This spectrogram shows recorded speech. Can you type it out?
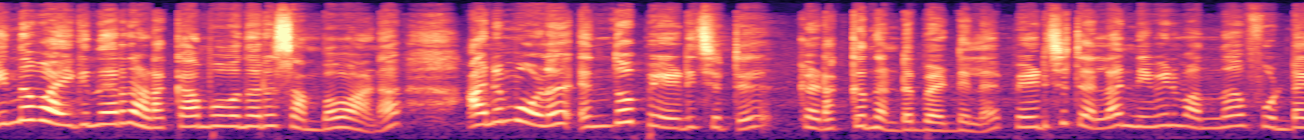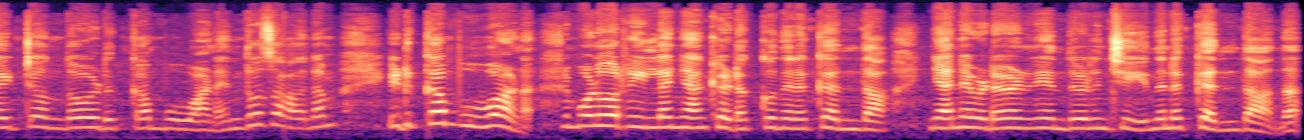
ഇന്ന് വൈകുന്നേരം നടക്കാൻ പോകുന്ന ഒരു സംഭവമാണ്. അനുമോൾ എന്തോ പേടിച്ചിട്ട് കിടക്കുന്നുണ്ട് ബെഡിൽ പേടിച്ചിട്ടല്ല നിവിൻ വന്ന് ഫുഡ് ഐറ്റം എന്തോ എടുക്കാൻ പോവാണ്. എന്തോ സാധനം എടുക്കാൻ പോവാണ്. അനുമോൾ പറഞ്ഞില്ല ഞാൻ കിടക്കും. നിനക്ക് എന്താ? ഞാൻ എവിടെ വേണമെങ്കിൽ എന്തെങ്കിലും ചെയ്യും. നിനക്ക് എന്താന്ന്?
